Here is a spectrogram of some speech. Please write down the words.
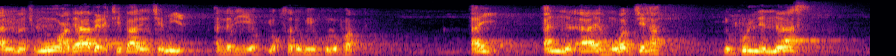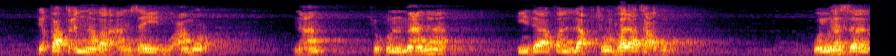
المجموع لا باعتبار الجميع الذي يقصد به كل فرد. أي أن الآية موجهة لكل الناس بقطع النظر عن زيد وعمر. نعم. يكون المعنى إذا طلقتم فلا تعضلوا. وينزل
